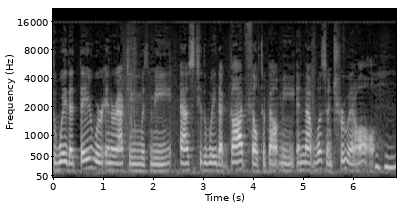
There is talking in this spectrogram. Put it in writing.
the way that they were interacting with me as to the way that God felt about me, and that wasn't true at all. Mm-hmm.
